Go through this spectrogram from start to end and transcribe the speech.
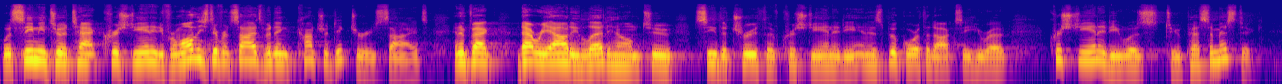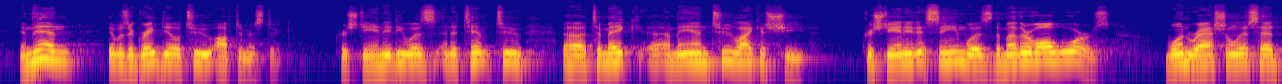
was seeming to attack Christianity from all these different sides, but in contradictory sides. And in fact, that reality led him to see the truth of Christianity. In his book, Orthodoxy, he wrote, Christianity was too pessimistic. And then it was a great deal too optimistic. Christianity was an attempt to, uh, to make a man too like a sheep. Christianity, it seemed, was the mother of all wars. One rationalist had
